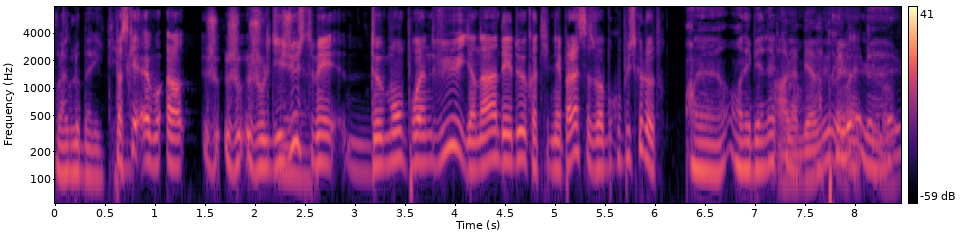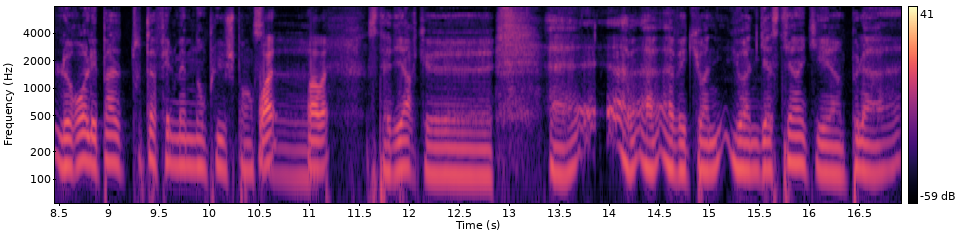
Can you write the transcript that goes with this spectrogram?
sur la globalité. Parce que, euh, alors, je, je, vous le dis juste, mais de mon point de vue, il y en a un des deux, quand il n'est pas là, ça se voit beaucoup plus que l'autre. Euh, on est bien d'accord. Après, le, le, rôle n'est pas tout à fait le même non plus, je pense. Ouais, euh, ouais, C'est-à-dire que avec Johan, Gastien, qui est un peu la,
